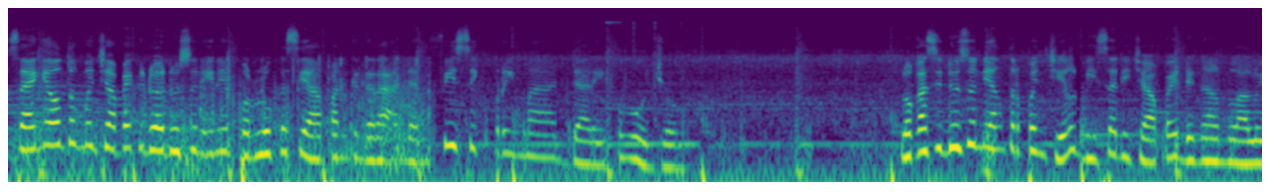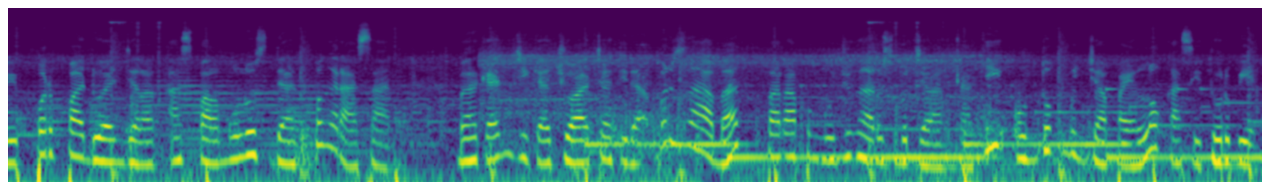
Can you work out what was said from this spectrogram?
Sayangnya untuk mencapai kedua dusun ini perlu kesiapan kendaraan dan fisik prima dari pengunjung. Lokasi dusun yang terpencil bisa dicapai dengan melalui perpaduan jalan aspal mulus dan pengerasan. Bahkan jika cuaca tidak bersahabat, para pengunjung harus berjalan kaki untuk mencapai lokasi turbin.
